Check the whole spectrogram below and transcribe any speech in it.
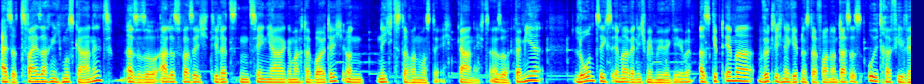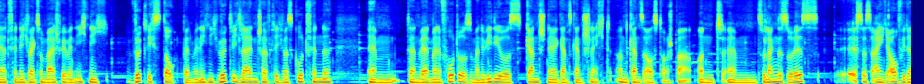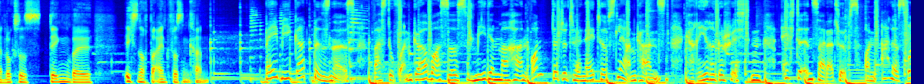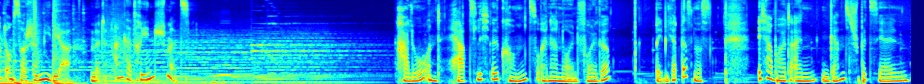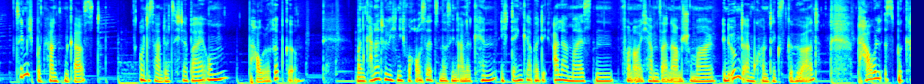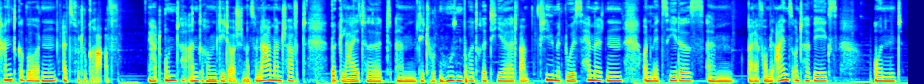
Also zwei Sachen, ich muss gar nichts. Also so alles, was ich die letzten zehn Jahre gemacht habe, wollte ich und nichts davon musste ich. Gar nichts. Also bei mir lohnt sich immer, wenn ich mir Mühe gebe. Also es gibt immer wirklich ein Ergebnis davon und das ist ultra viel wert, finde ich, weil zum Beispiel, wenn ich nicht wirklich stoked bin, wenn ich nicht wirklich leidenschaftlich was gut finde, ähm, dann werden meine Fotos und meine Videos ganz schnell ganz, ganz schlecht und ganz austauschbar. Und ähm, solange das so ist, ist das eigentlich auch wieder ein Luxusding, weil ich es noch beeinflussen kann. Baby Gut Business, was du von Girlbosses, Medienmachern und Digital Natives lernen kannst. Karrieregeschichten, echte Insider-Tipps und alles rund um Social Media mit Ann-Kathrin Schmitz. Hallo und herzlich willkommen zu einer neuen Folge Baby Gut Business. Ich habe heute einen ganz speziellen, ziemlich bekannten Gast und es handelt sich dabei um Paul Ripke. Man kann natürlich nicht voraussetzen, dass ihn alle kennen. Ich denke aber, die allermeisten von euch haben seinen Namen schon mal in irgendeinem Kontext gehört. Paul ist bekannt geworden als Fotograf. Er hat unter anderem die deutsche Nationalmannschaft begleitet, ähm, die Toten Husen porträtiert, war viel mit Lewis Hamilton und Mercedes ähm, bei der Formel 1 unterwegs und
